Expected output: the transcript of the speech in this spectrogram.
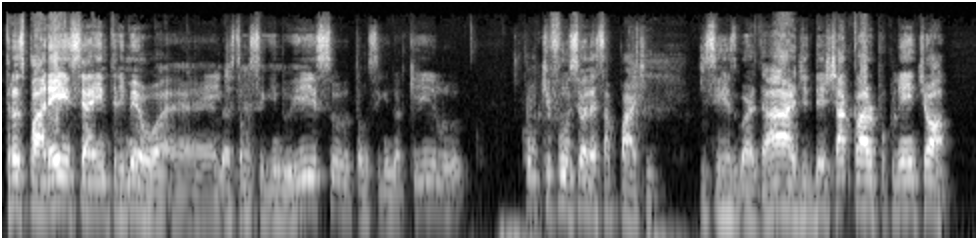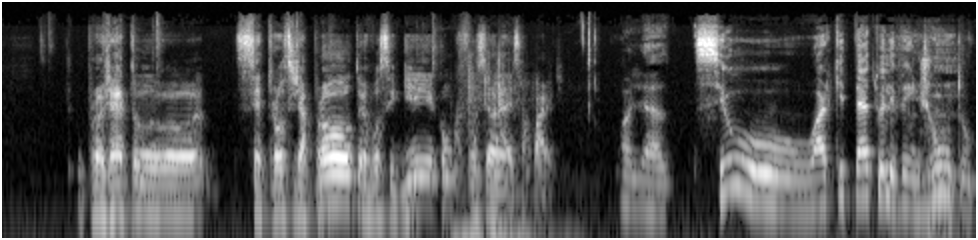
transparência entre, meu, é, nós estamos né? seguindo isso, estamos seguindo aquilo? Como que funciona essa parte de se resguardar, de deixar claro para o cliente, ó, o projeto você trouxe já pronto, eu vou seguir, como que funciona essa parte? Olha, se o arquiteto ele vem junto,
